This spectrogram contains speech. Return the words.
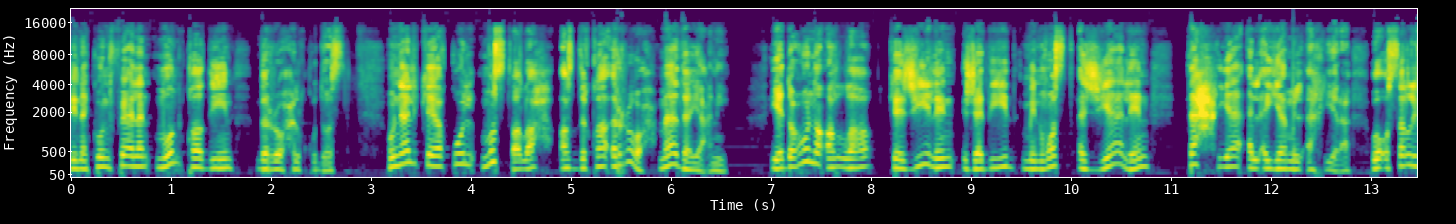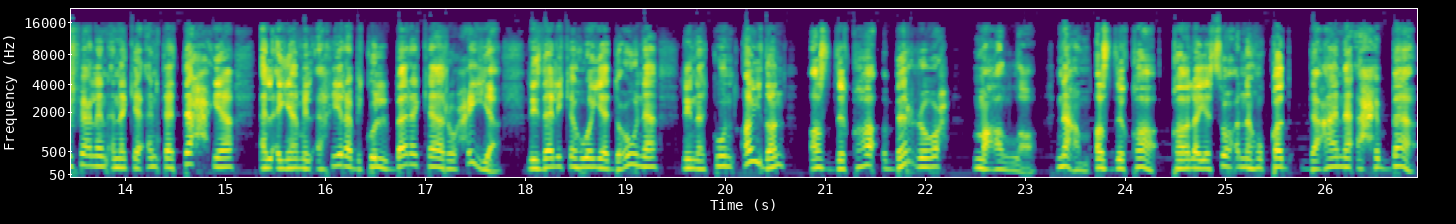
لنكون فعلا منقادين بالروح القدس. هنالك يقول مصطلح أصدقاء الروح. ماذا يعني؟ يدعون الله كجيل جديد من وسط أجيال تحيا الأيام الأخيرة. وأصلي فعلا أنك أنت تحيا الأيام الأخيرة بكل بركة روحية. لذلك هو يدعونا لنكون أيضا أصدقاء بالروح مع الله. نعم أصدقاء. قال يسوع أنه قد دعانا أحباء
